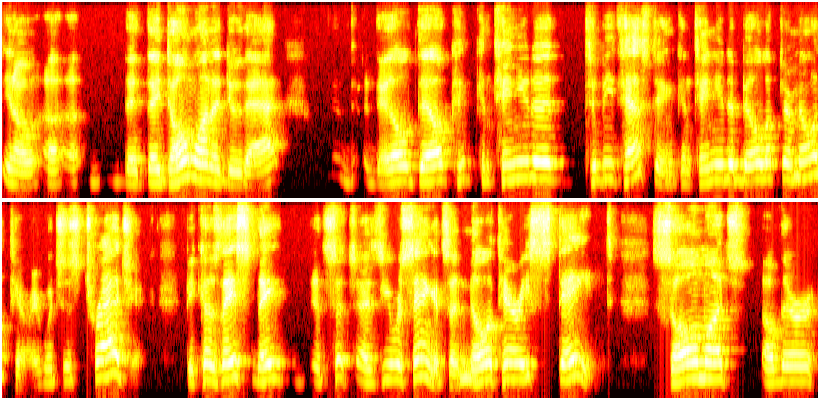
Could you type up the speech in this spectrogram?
you know, uh, uh that they don't want to do that, they'll they'll continue to to be testing, continue to build up their military, which is tragic because they they it's such as you were saying, it's a military state. So much of their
